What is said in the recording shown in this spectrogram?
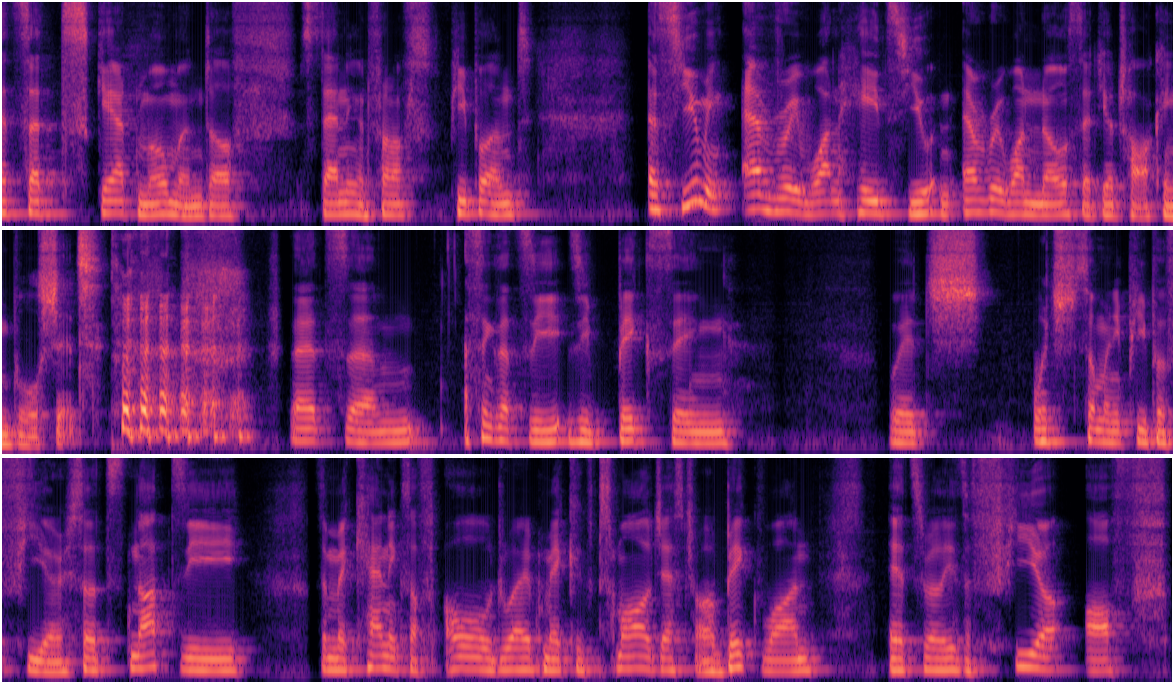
It's that scared moment of standing in front of people and assuming everyone hates you and everyone knows that you're talking bullshit. that's um, I think that's the the big thing which which so many people fear. So it's not the the mechanics of oh, do I make a small gesture or a big one? It's really the fear of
